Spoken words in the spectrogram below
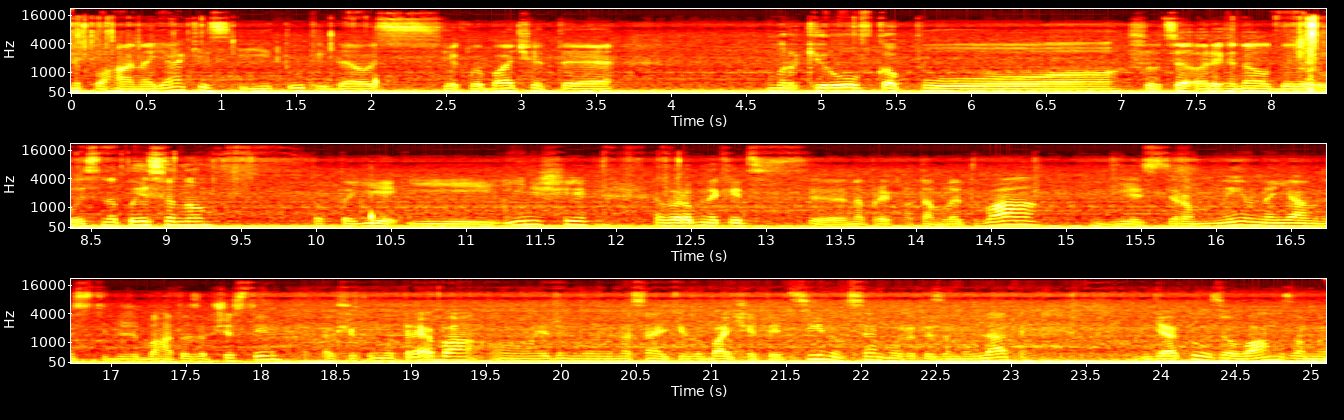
непогана якість. І тут іде ось, як ви бачите, маркіровка по що це оригінал Білорусь написано. Тобто є і інші виробники, наприклад, там Литва, є рамни в наявності, дуже багато запчастин. Так що кому треба, я думаю, на сайті ви бачите ціну, все можете замовляти. Дякую за увагу. З вами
